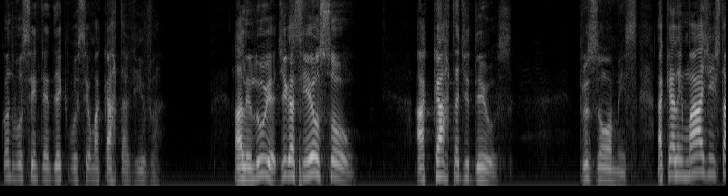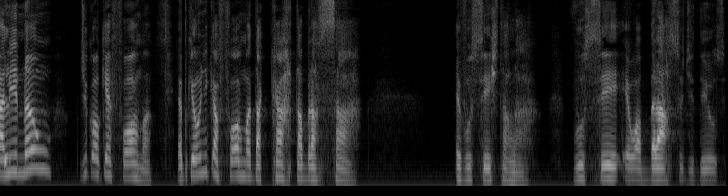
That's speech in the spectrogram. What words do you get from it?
quando você entender que você é uma carta viva. Aleluia. Diga assim: Eu sou a carta de Deus para os homens. Aquela imagem está ali não de qualquer forma, é porque a única forma da carta abraçar é você estar lá. Você é o abraço de Deus.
